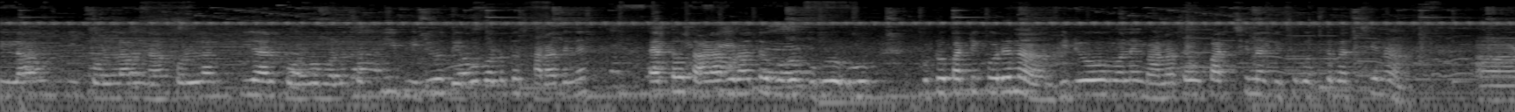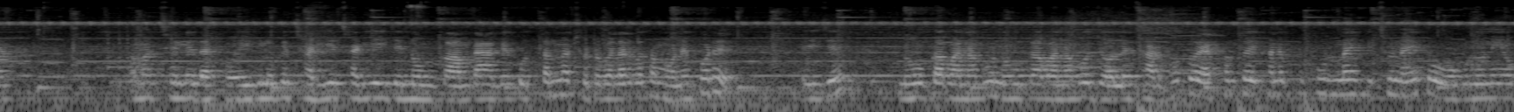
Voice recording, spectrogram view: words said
দিলাম, কি করলাম, না করলাম, কি আর করব বলো তো? কি ভিডিও দেবো বলো তো সারাদিনে? এত তাড়াহুড়াতে পুরো ফুটোপাটি করে না ভিডিও মানে বানাতেও পারছি না, কিছু করতে পারছি না। আর আমার ছেলে দেখো, এইগুলোকে ছাড়িয়ে ছাড়িয়ে এই যে নৌকা, আমরা আগে করতাম না, ছোটোবেলার কথা মনে পড়ে? এই যে নৌকা বানাবো নৌকা বানাবো, জলে ছাড়বো, তো এখন তো এখানে পুকুর নাই, কিছু নাই, তো ওগুলো নিয়েও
